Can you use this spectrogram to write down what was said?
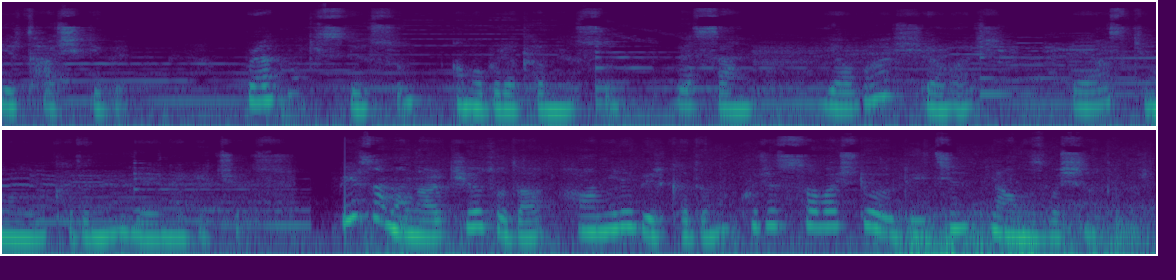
bir taş gibi. Bırakmak istiyorsun ama bırakamıyorsun. Ve sen yavaş yavaş beyaz kimonolu kadının yerine geçiyorsun. Bir zamanlar Kyoto'da hamile bir kadın kocası savaşta öldüğü için yalnız başına kalır.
